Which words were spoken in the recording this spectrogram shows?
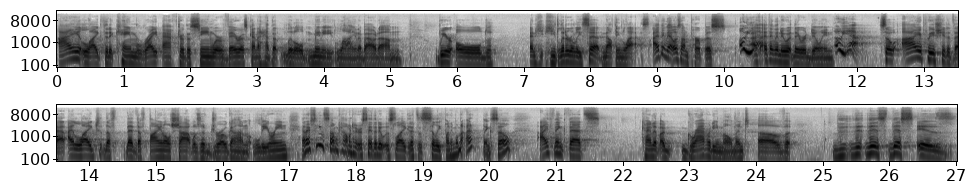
I like that it came right after the scene where Varys kind of had that little mini line about um, we're old, and he, he literally said nothing lasts. I think that was on purpose. Oh, yeah. I, I think they knew what they were doing. Oh yeah. So I appreciated that. I liked the that the final shot was of Drogon leering, and I've seen some commentators say that it was like that's a silly, funny moment. I don't think so. I think that's kind of a gravity moment of th- th- this. This is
